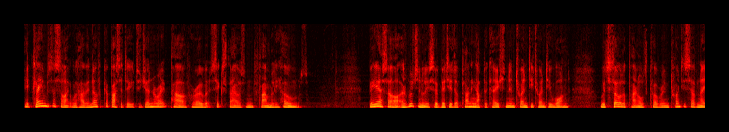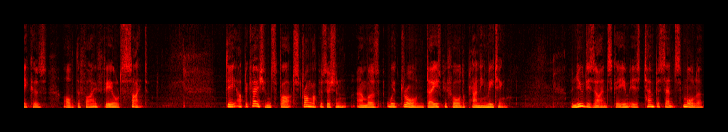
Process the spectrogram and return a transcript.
It claims the site will have enough capacity to generate power for over 6,000 family homes. BSR originally submitted a planning application in 2021 with solar panels covering 27 acres of the five field site. The application sparked strong opposition and was withdrawn days before the planning meeting. The new design scheme is 10% smaller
